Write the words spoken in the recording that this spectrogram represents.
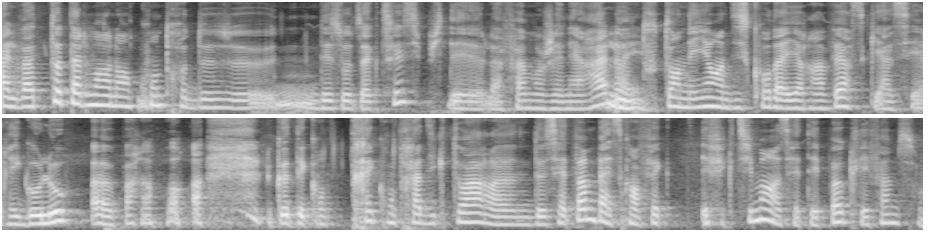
Elle va totalement à l'encontre de, des autres actrices et puis de la femme en général, Ouais. tout en ayant un discours d'ailleurs inverse qui est assez rigolo euh, par rapport à le côté con- très contradictoire euh, de cette femme, parce qu'en fait, effectivement, à cette époque, les femmes sont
